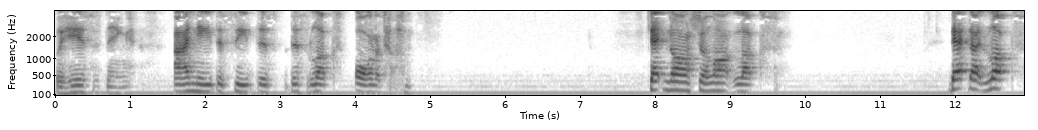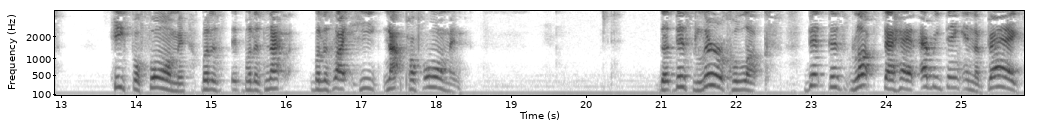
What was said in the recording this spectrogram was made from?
But here's the thing. I need to see this this Lux all the time. That nonchalant Lux. That that Lux, he's performing, but it's but it's not but it's like he not performing. The this lyrical Lux this, this Lux that had everything in the bag.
